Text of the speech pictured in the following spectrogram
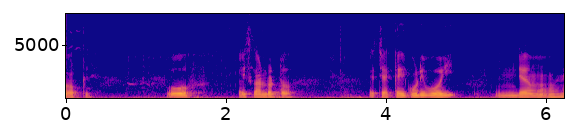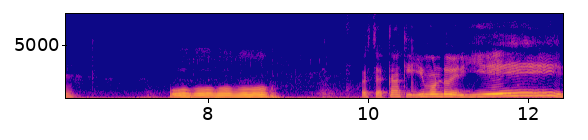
തുറക്ക്. ഓ ഗൈസ് കണ്ടോട്ടോ? ചെക്കൈ കൂടി പോയി. എന്റെ മോനെ. ഓ ഓ ഓ ഓ. ചെക്കൻ കീയും കൊണ്ട് വരികയേ.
